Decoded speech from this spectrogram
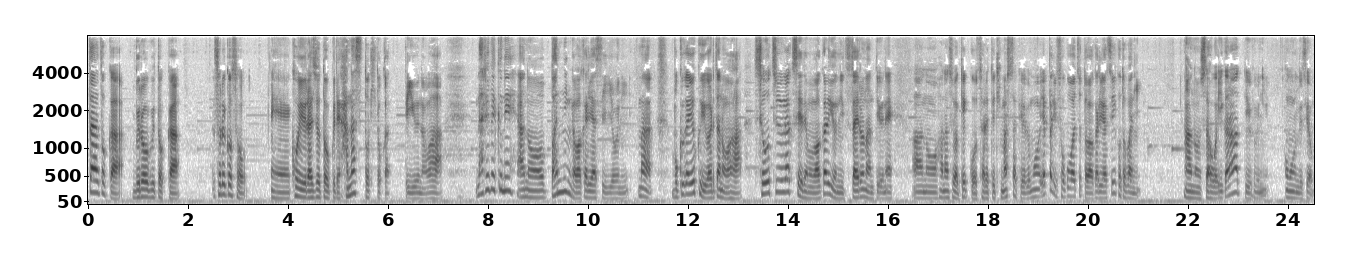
ターとかブログとかそれこそ、えー、こういうラジオトークで話す時とかっていうのはなるべくね、あの、万人が分かりやすいように。まあ、僕がよく言われたのは、小中学生でも分かるように伝えろなんていうね、あの、話は結構されてきましたけれども、やっぱりそこはちょっと分かりやすい言葉に、あの、した方がいいかなっていうふうに思うんですよ。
